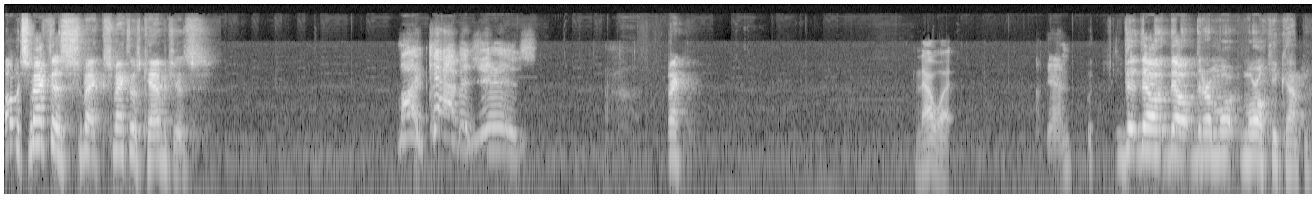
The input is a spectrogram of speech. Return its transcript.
Oh, smack those, smack, smack those cabbages. My cabbages. Smack. now what? Again. They'll, they'll, they'll more, more will keep coming.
